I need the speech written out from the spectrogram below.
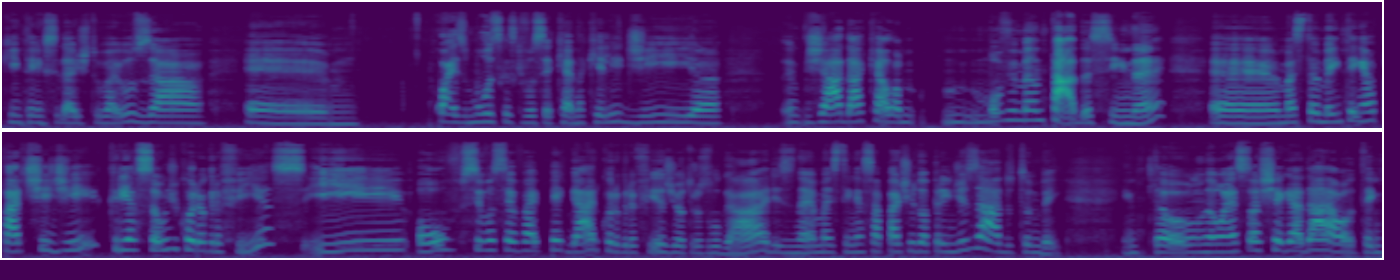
que intensidade tu vai usar, é, quais músicas que você quer naquele dia, já dá aquela movimentada assim, né? É, mas também tem a parte de criação de coreografias e ou se você vai pegar coreografias de outros lugares, né? Mas tem essa parte do aprendizado também. Então não é só chegar da aula, tem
